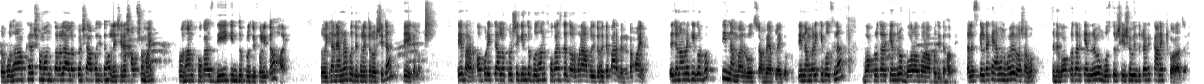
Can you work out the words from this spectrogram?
তো প্রধান অক্ষের সমান্তরালে আলোক রশ্মি আপতিত হলে সেটা সবসময় প্রধান ফোকাস দিয়েই কিন্তু প্রতিফলিত হয়। তো ওইখানে আমরা প্রতিফলিত রশ্মিটা পেয়ে গেলাম। এবার অপর একটি আলোক রশ্মি কিন্তু প্রধান ফোকাস দিয়ে দর্পণে আপতিত হতে পারবে না, এটা হয় না। এই জন্য আমরা কি করব? তিন নাম্বার রুলসটা আমরা অ্যাপ্লাই করব। তিন নাম্বারে কি বলছিলাম? বক্রতার কেন্দ্র বরাবর আপতিত হবে। তাহলে স্কেলটাকে এমন ভাবে বসাবো যাতে বক্রতার কেন্দ্র এবং বস্তুর শীর্ষবিন্দুটাকে কানেক্ট করা যায়।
